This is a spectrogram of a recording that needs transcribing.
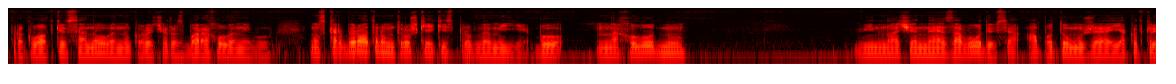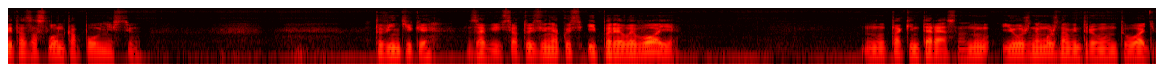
прокладки все нове, ну коротше розбарахолений був. Ну з карбюратором трошки якісь проблеми є, бо на холодну він наче не заводився, а потім уже як відкрита заслонка повністю, то він тільки завівся. Тобто він якось і переливає. Ну так інтересно. Ну, його ж не можна відремонтувати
